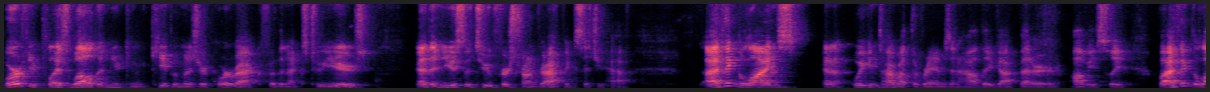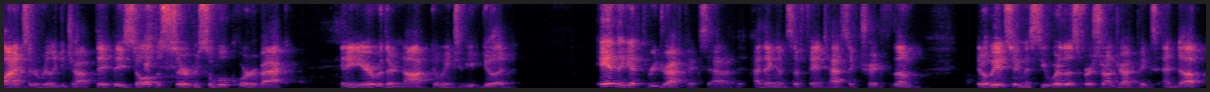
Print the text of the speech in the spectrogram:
Or if he plays well, then you can keep him as your quarterback for the next two years and then use the two first round draft picks that you have. I think the Lions, and we can talk about the Rams and how they got better, obviously, but I think the Lions did a really good job. They, they still have a serviceable quarterback in a year where they're not going to be good, and they get three draft picks out of it. I think it's a fantastic trade for them. It'll be interesting to see where those first round draft picks end up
